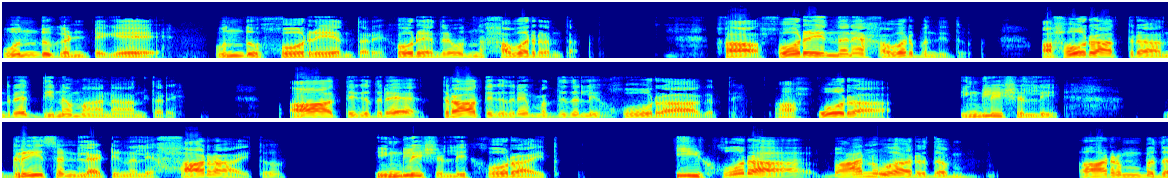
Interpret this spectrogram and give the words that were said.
ಒಂದು ಗಂಟೆಗೆ ಒಂದು ಹೋರೆ ಅಂತಾರೆ. ಹೋರೆ ಅಂದ್ರೆ ಒಂದು ಹವರ್ ಅಂತ. ಹೋರೆಯಿಂದಾನೇ ಹವರ್ ಬಂದಿದ್ದು. ಅಹೋರಾತ್ರ ಅಂದ್ರೆ ದಿನಮಾನ ಅಂತಾರೆ. ಆ ತೆಗೆದ್ರೆ, ತ್ರಾ ತೆಗೆದ್ರೆ ಮಧ್ಯದಲ್ಲಿ ಹೋರ ಆಗತ್ತೆ. ಆ ಹೋರ ಇಂಗ್ಲಿಷ್ ಅಲ್ಲಿ ಗ್ರೀಸ್ ಅಂಡ್ ಲ್ಯಾಟಿನ್ ಅಲ್ಲಿ ಹಾರ ಆಯ್ತು. ಇಂಗ್ಲಿಷ್ ಅಲ್ಲಿ ಹೋರ ಆಯ್ತು. ಈ ಹೋರ ಭಾನುವಾರದ ಆರಂಭದ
